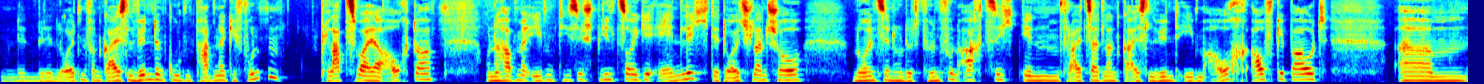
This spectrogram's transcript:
den, mit den Leuten von Geiselwind einen guten Partner gefunden. Platz war ja auch da. Und dann haben wir eben diese Spielzeuge ähnlich der Deutschlandshow 1985 im Freizeitland Geiselwind eben auch aufgebaut. Ähm,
